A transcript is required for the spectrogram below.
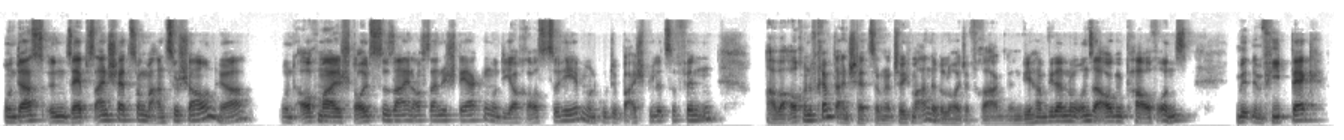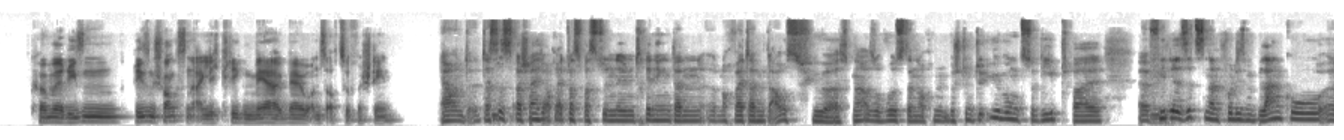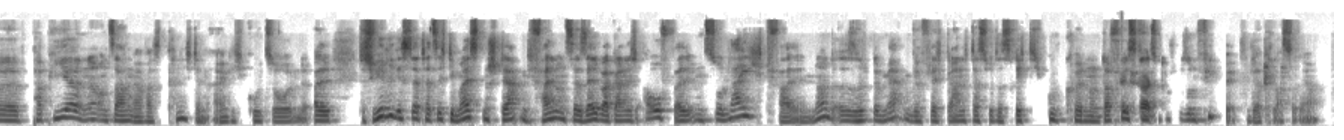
Und das in Selbsteinschätzung mal anzuschauen, ja, und auch mal stolz zu sein auf seine Stärken und die auch rauszuheben und gute Beispiele zu finden aber auch in Fremdeinschätzung natürlich mal andere Leute fragen, denn wir haben wieder nur unser Augenpaar auf uns. Mit einem Feedback können wir riesen, riesen Chancen eigentlich kriegen, mehr, mehr über uns auch zu verstehen. Ja, und das ist wahrscheinlich auch etwas, was du in dem Training dann äh, noch weiter mit ausführst, ne? Also wo es dann auch eine bestimmte Übung zu gibt, weil äh, mhm. viele sitzen dann vor diesem Blanko-Papier äh, ne, und sagen, ah, was kann ich denn eigentlich gut so? Weil das Schwierige ist ja tatsächlich, die meisten Stärken, die fallen uns ja selber gar nicht auf, weil die uns so leicht fallen. Ne? Also da merken wir vielleicht gar nicht, dass wir das richtig gut können. Und dafür Exakt. ist so ein Feedback wieder klasse, ja.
